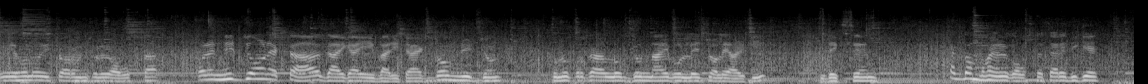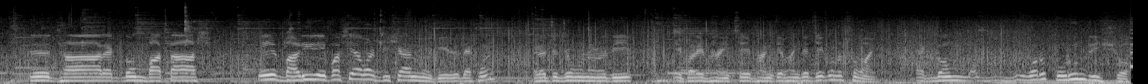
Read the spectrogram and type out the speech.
এই হলো এই চর অঞ্চলের অবস্থা। মানে নির্জন একটা জায়গায় এই বাড়িটা, একদম নির্জন। কোনো প্রকার লোকজন নাই বললেই চলে আর কি। দেখছেন, একদম ভয়ানক অবস্থা। চারিদিকে ঝাড়, একদম বাতাস। এই বাড়ির এপাশে আবার বিশাল নদী, এই দেখুন, এটা হচ্ছে যমুনা নদী। এপারে ভাঙছে, ভাঙতে ভাঙতে যে কোনো সময়, একদম বড় করুণ দৃশ্য।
